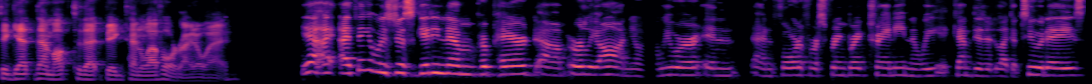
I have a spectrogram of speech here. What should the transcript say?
to get them up to that Big Ten level right away? Yeah, I, I think it was just getting them prepared um, early on. You know, we were in in Florida for spring break training, and we kind of did it like a two a days.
